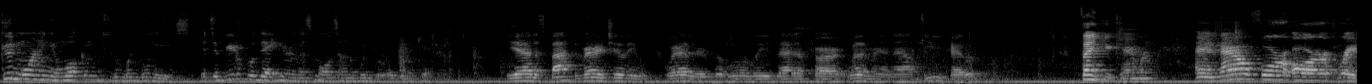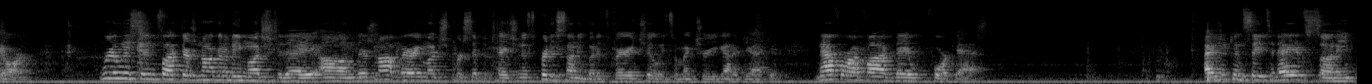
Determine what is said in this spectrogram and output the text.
Good morning and welcome to the Woodville News. It's a beautiful day here in the small town of Woodville, isn't it, Kit? Yeah, despite the very chilly weather, but we'll leave that up to our weatherman now. To you, Caleb. Thank you, Cameron. And now for our radar. Really seems like there's not going to be much today. Um, there's not very much precipitation. It's pretty sunny, but it's very chilly, so make sure you got a jacket. Now for our five-day forecast. As you can see, today it's sunny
